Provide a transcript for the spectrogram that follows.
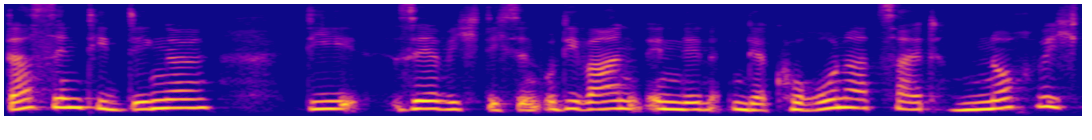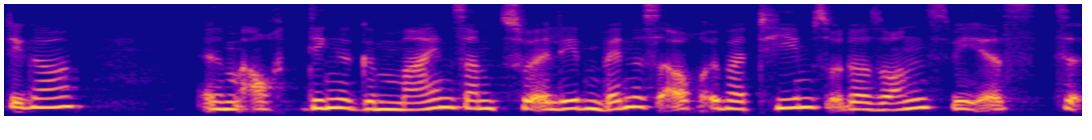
Das sind die Dinge, die sehr wichtig sind. Und die waren in, den, in der Corona-Zeit noch wichtiger, ähm, auch Dinge gemeinsam zu erleben, wenn es auch über Teams oder sonst wie ist.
